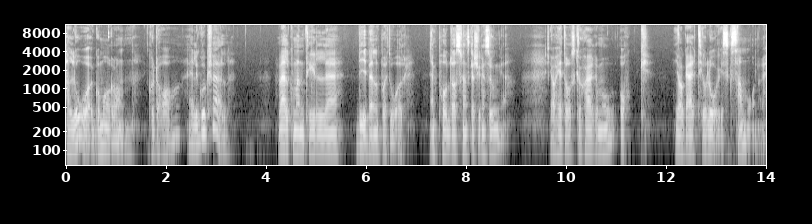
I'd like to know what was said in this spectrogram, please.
Hallå, god morgon, god dag eller god kväll. Välkommen till eh, Bibeln på ett år, en podd av Svenska kyrkans unga. Jag heter Oskar Skärmo och jag är teologisk samordnare.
